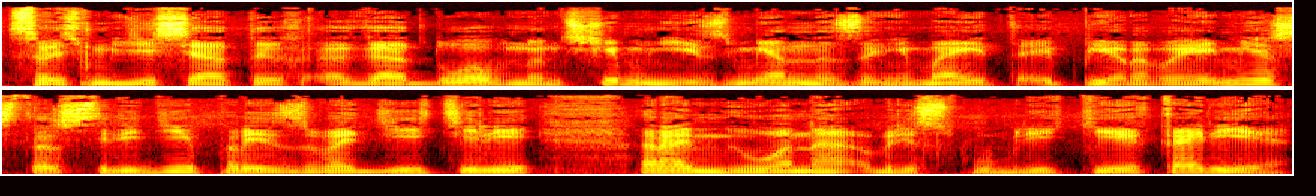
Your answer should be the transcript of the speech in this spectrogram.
С 80-х годов Нончим неизменно занимает первое место среди производителей рамена в Республике Корея.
